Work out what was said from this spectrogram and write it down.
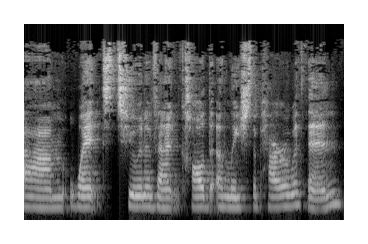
um, went to an event called Unleash the Power Within.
